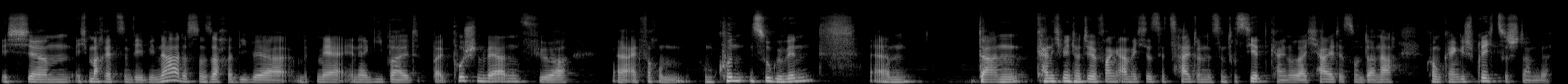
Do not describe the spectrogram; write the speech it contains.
ich, ähm, ich mache jetzt ein Webinar, das ist eine Sache, die wir mit mehr Energie bald, bald pushen werden, für äh, einfach um, um Kunden zu gewinnen, ähm, dann kann ich mich natürlich fragen, ah, wenn ich das jetzt halte und es interessiert keinen oder ich halte es und danach kommt kein Gespräch zustande.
